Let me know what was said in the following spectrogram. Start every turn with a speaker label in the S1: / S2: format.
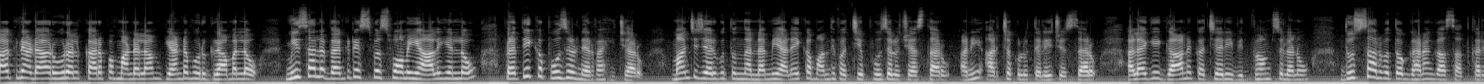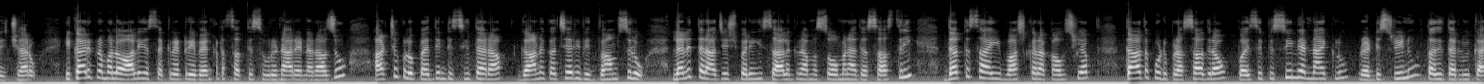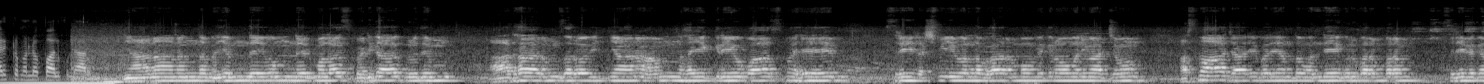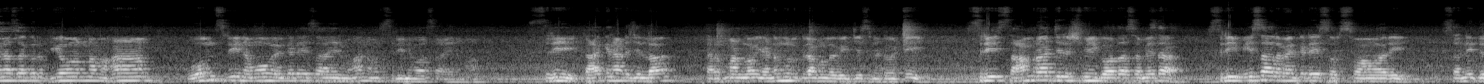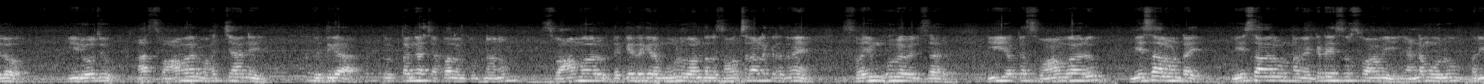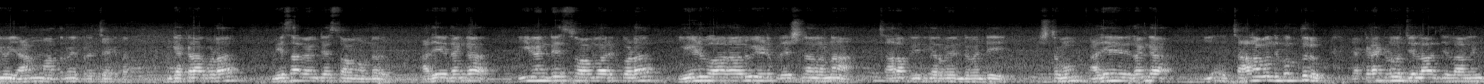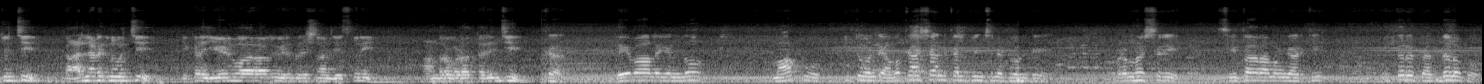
S1: Kakinada rural Karapa మండలం ఎండమూరు గ్రామంలో మీసాల వెంకటేశ్వర స్వామి ఆలయంలో ప్రత్యేక పూజలు నిర్వహించారు. మంచి జరుగుతుందని నమ్మి అనేక మంది వచ్చి పూజలు చేస్తారు అని అర్చకులు తెలియజేశారు. అలాగే గాన కచేరీ విద్వాంసులను దుస్సాల్వతో ఘనంగా సత్కరించారు. ఈ కార్యక్రమంలో ఆలయ సెక్రటరీ వెంకట సత్య సూర్యనారాయణరాజు అర్చకులు పెద్దింటి సీతారాం గాన కచేరీ విద్వాంసులు లలిత రాజేశ్వరి సాలగ్రామ సోమనాథ శాస్త్రి దత్తసాయి భాస్కర కౌశ్యప్ తాతపూడి ప్రసాదరావు వైసీపీ సీనియర్ నాయకులు రెడ్డి శ్రీను తదితరులు ఈ కార్యక్రమంలో పాల్గొన్నారు.
S2: జ్ఞానానందమయం దేవం నిర్మల స్ఫటికాకృతిం. ఆధారం సర్వవిజ్ఞానం హయగ్రీవుపాస్మహే శ్రీ లక్ష్మీవల్లభారంభం అస్మాచార్య పర్యంతం వందే గురు పరంపరం శ్రీ విఘ్నస గురుభ్యో నమ. ఓం శ్రీ నమో వెంకటేశాయ నమ. నమ శ్రీనివాసాయ నమ. శ్రీ కాకినాడ జిల్లా కరపమండలం ఎండమూరు గ్రామంలో వేచేసినటువంటి శ్రీ సామ్రాజ్యలక్ష్మి గోదా సమేత శ్రీ మీసాల వెంకటేశ్వర స్వామివారి సన్నిధిలో ఈరోజు ఆ స్వామివారి మహత్యాన్ని కొద్దిగా క్లుప్తంగా చెప్పాలనుకుంటున్నాను. స్వామివారు దగ్గర దగ్గర మూడు వందల సంవత్సరాల క్రితమే స్వయంభూగా వెలిశారు ఈ యొక్క స్వామివారు మీసాలు ఉంటాయి. మీసాలు ఉన్న వెంకటేశ్వర స్వామి ఎండమూరు మరియు యానం మాత్రమే ప్రత్యేకత. ఇంకెక్కడా కూడా మీసాల వెంకటేశ్వర స్వామి ఉండరు. అదేవిధంగా ఈ వెంకటేశ్వర స్వామి వారికి కూడా ఏడు వారాలు ఏడు ప్రదర్శనాలన్న చాలా ప్రీతికరమైనటువంటి ఇష్టము. అదేవిధంగా చాలామంది భక్తులు ఎక్కడెక్కడో జిల్లాల జిల్లాల నుంచి వచ్చి కాలినడకన వచ్చి ఇక్కడ ఏడు వారాలు ఏడు దర్శనాలు చేసుకుని అందరూ కూడా తరించి
S3: దేవాలయంలో మాకు ఇటువంటి అవకాశాన్ని కల్పించినటువంటి బ్రహ్మశ్రీ సీతారామం గారికి ఇతర పెద్దలకు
